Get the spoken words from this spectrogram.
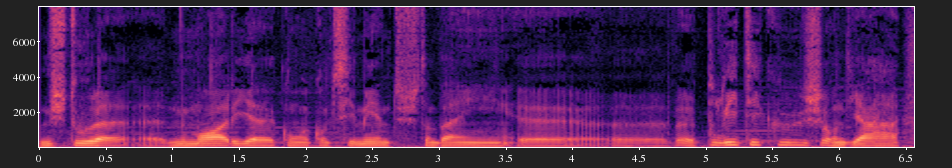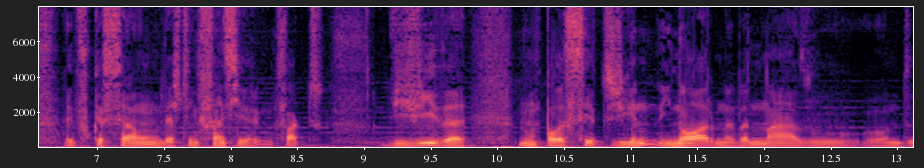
mistura memória com acontecimentos também políticos, onde há a evocação desta infância, de facto, vivida num palacete enorme, abandonado, onde,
